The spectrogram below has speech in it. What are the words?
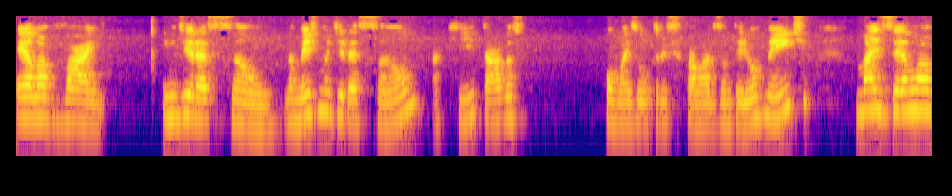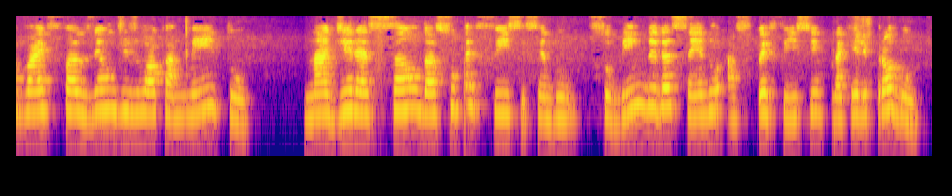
ela vai em direção, na mesma direção, aqui, tá? Das, como as outras faladas anteriormente, mas ela vai fazer um deslocamento na direção da superfície, sendo subindo e descendo a superfície daquele produto.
